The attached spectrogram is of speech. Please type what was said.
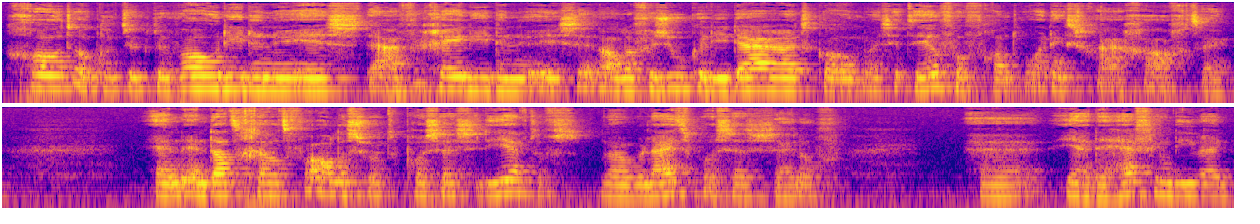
groot. Ook natuurlijk de WO die er nu is, de AVG die er nu is en alle verzoeken die daaruit komen. Er zitten heel veel verantwoordingsvragen achter. En, en dat geldt voor alle soorten processen die je hebt. Of het nou beleidsprocessen zijn of eh, ja, de heffing die wij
